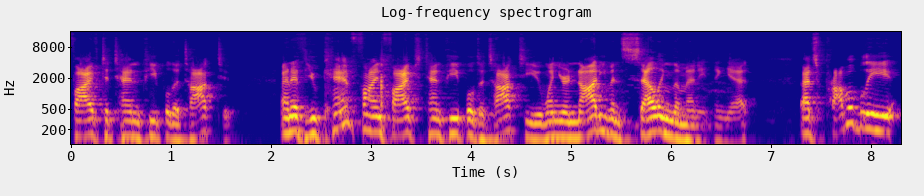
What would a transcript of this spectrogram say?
five to 10 people to talk to. And if you can't find five to 10 people to talk to you when you're not even selling them anything yet, that's probably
